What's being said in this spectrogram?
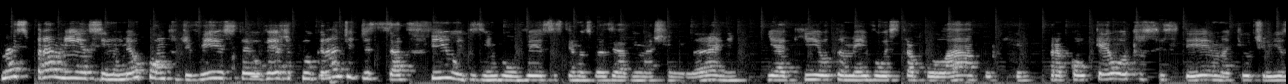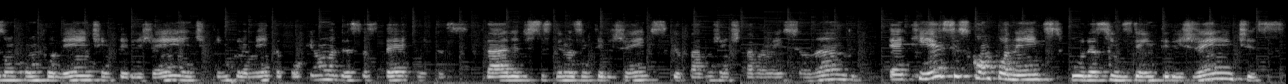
Mas para mim, assim, no meu ponto de vista, eu vejo que o grande desafio em desenvolver sistemas baseados em machine learning, e aqui eu também vou extrapolar, porque para qualquer outro sistema que utiliza um componente inteligente, que implementa qualquer uma dessas técnicas, da área de sistemas inteligentes que a gente estava mencionando, é que esses componentes, por assim dizer, inteligentes,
